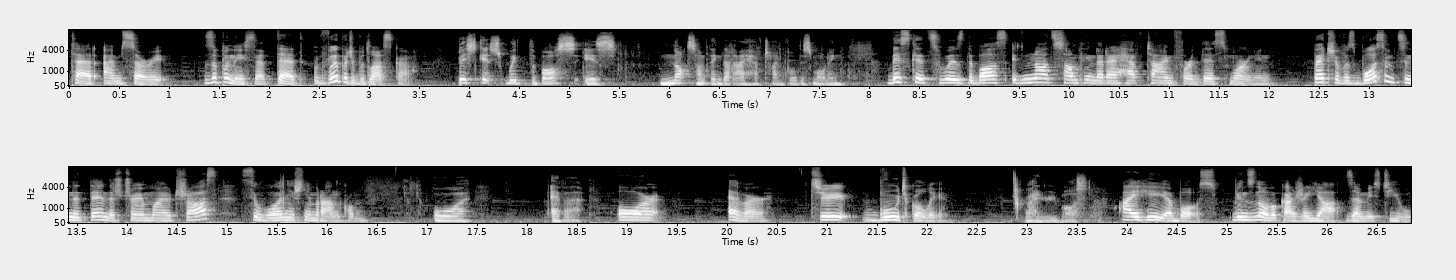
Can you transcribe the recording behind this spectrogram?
Ted, I'm sorry. Зупинися, Тед, вибач, будь ласка. Biscuits with the boss is not something that I have time for this morning. Biscuits with the boss is not something that I have time for this morning. Печиво з босом це не те, на що я маю час сьогоднішнім ранком. Or ever. Or ever. Чи будь-коли. I hear you, boss. I hear, you, boss. Він знову каже я замість you.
